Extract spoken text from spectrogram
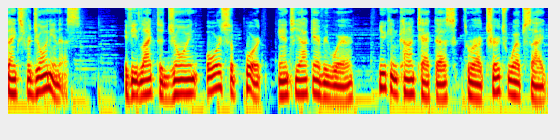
Thanks for joining us. If you'd like to join or support Antioch Everywhere, you can contact us through our church website,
